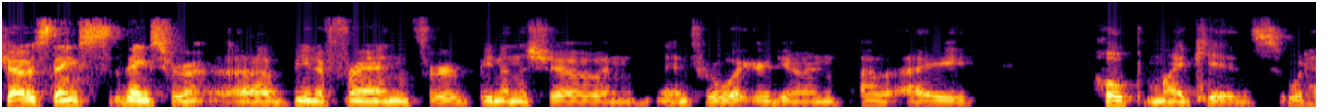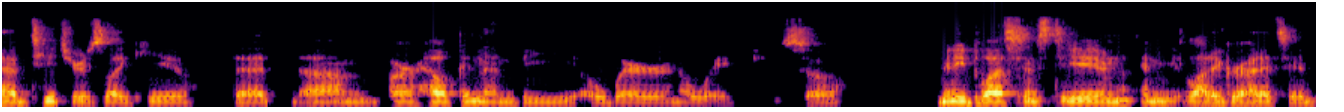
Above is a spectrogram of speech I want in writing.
Travis, thanks thanks for uh, being a friend, for being on the show, and and for what you're doing. I, I hope my kids would have teachers like you that um, are helping them be aware and awake. So many blessings to you and, and a lot of gratitude.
